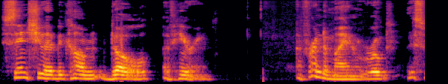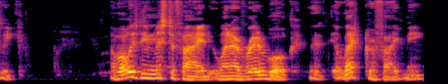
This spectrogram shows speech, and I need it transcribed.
since you have become dull of hearing. A friend of mine wrote this week I've always been mystified when I've read a book that electrified me,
